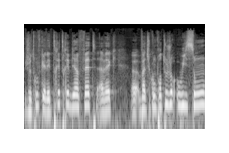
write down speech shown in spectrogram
Je trouve qu'elle est très très bien faite avec. Euh, Enfin, tu comprends toujours où ils sont.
